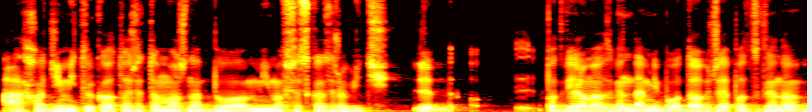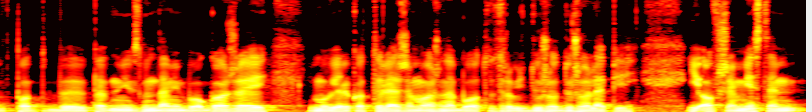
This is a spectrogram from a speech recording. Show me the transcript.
a chodzi mi tylko o to, że to można było mimo wszystko zrobić. Pod wieloma względami było dobrze, pod, pod pewnymi względami było gorzej i mówię tylko tyle, że można było to zrobić dużo, dużo lepiej. I owszem, jestem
